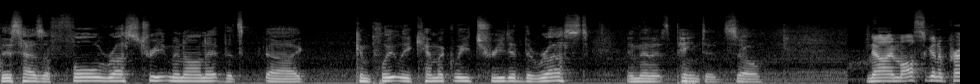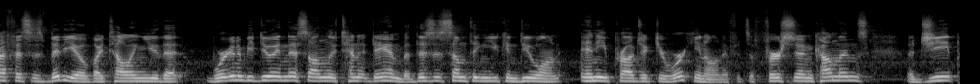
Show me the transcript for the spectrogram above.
this has a full rust treatment on it that's uh, completely chemically treated the rust and then it's painted. So now I'm also gonna preface this video by telling you that we're gonna be doing this on Lieutenant Dan, but this is something you can do on any project you're working on. If it's a first gen Cummins, a Jeep,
